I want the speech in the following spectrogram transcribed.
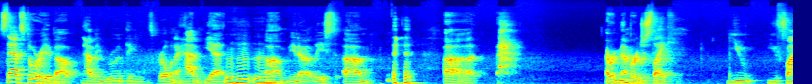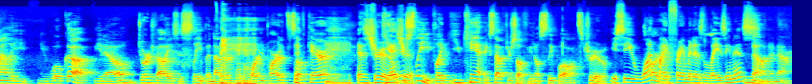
sad story about having ruined things with this girl when I hadn't yet. mm-hmm, Um, you know, at least. Um, uh, I remember just like you you finally you woke up, you know. George values his sleep, another important part of self-care. it's true Get that's your true. sleep. Like you can't accept yourself if you don't sleep well. It's true. you see one might frame it as laziness No, no, no.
